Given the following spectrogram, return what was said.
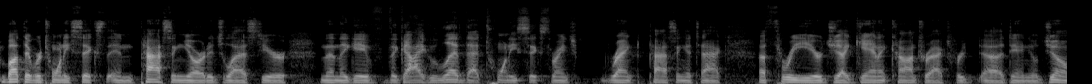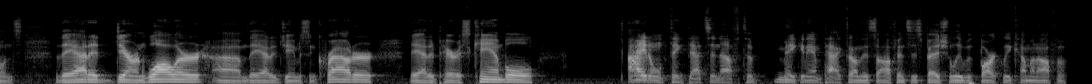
but they were 26th in passing yardage last year. And then they gave the guy who led that 26th ranked, ranked passing attack a three year gigantic contract for uh, Daniel Jones. They added Darren Waller, um, they added Jamison Crowder, they added Parris Campbell. I don't think that's enough to make an impact on this offense, especially with Barkley coming off of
